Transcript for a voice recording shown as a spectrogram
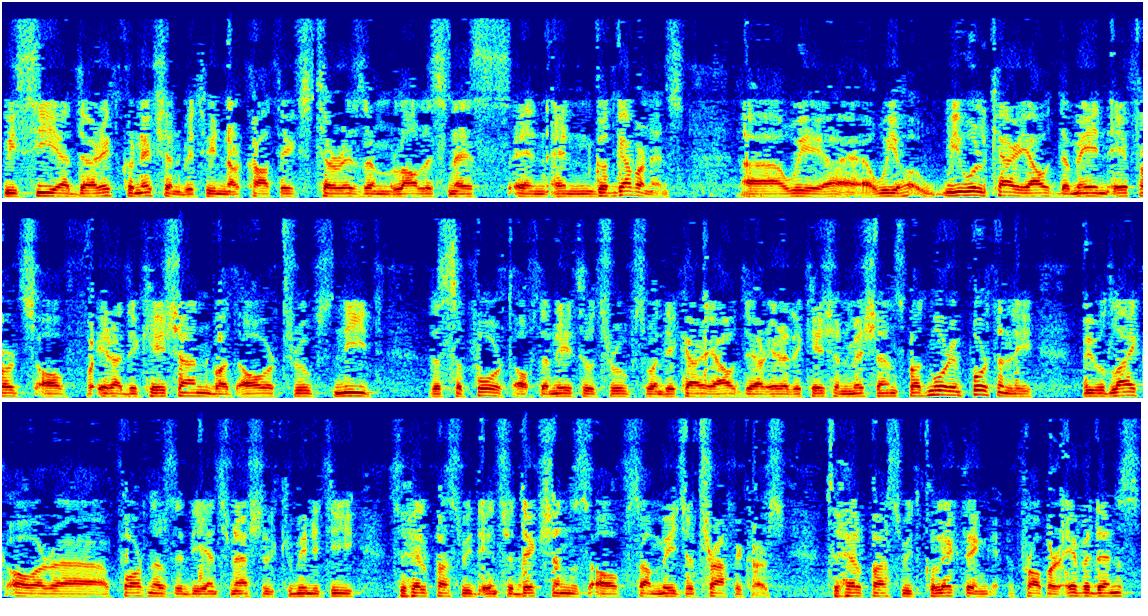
we see a direct connection between narcotics, terrorism, lawlessness, and, and good governance. Uh, we, uh, we, we will carry out the main efforts of eradication, but our troops need the support of the NATO troops when they carry out their eradication missions. But more importantly, we would like our uh, partners in the international community to help us with interdictions of some major traffickers, to help us with collecting proper evidence,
